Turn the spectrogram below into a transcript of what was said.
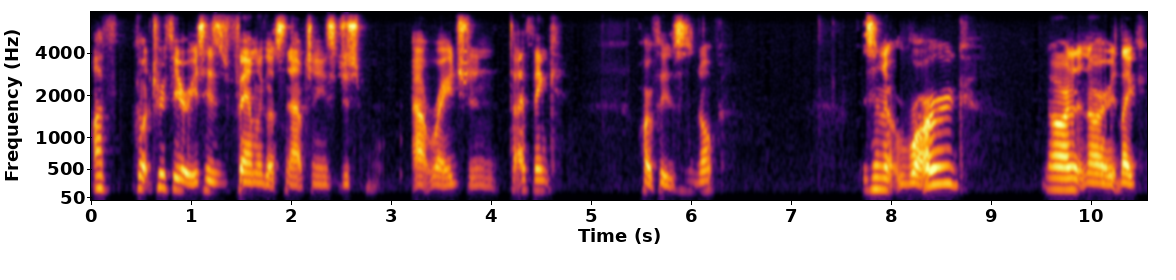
I've got two theories. His family got snapped and he's just outraged and I think hopefully this is not isn't it Rogue? No, I don't know, like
